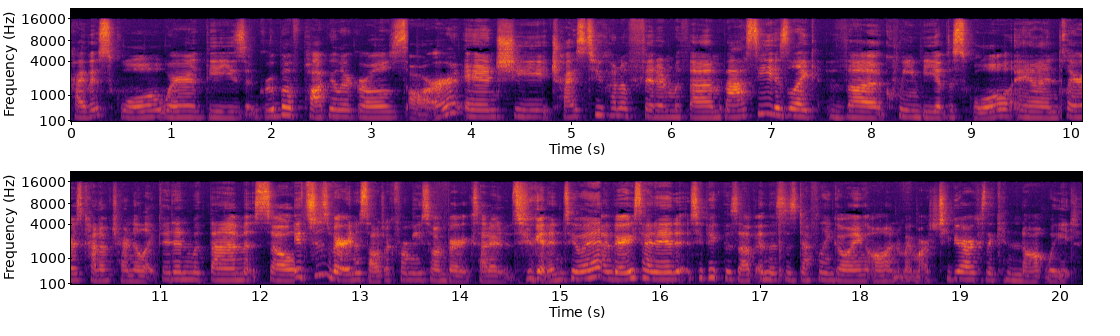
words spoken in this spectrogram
private school where these group of popular girls are and she tries to kind of fit in with them. Massie is like the queen bee of the school and Claire is kind of trying to like fit in with them. So it's just very nostalgic for me so I'm very excited to get into it. I'm very excited to pick this up and this is definitely going on my March TBR because I cannot wait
